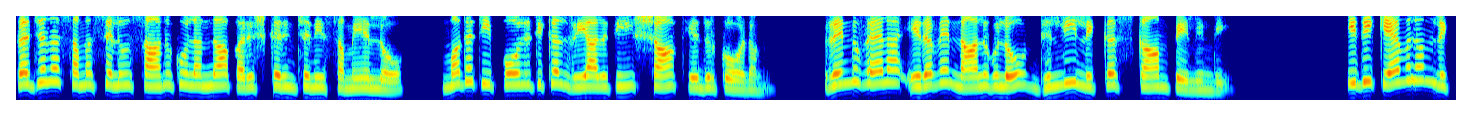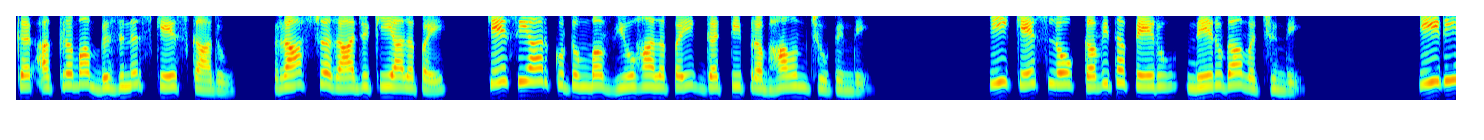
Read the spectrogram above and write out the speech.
ప్రజల సమస్యలు సానుకూలంగా పరిష్కరించని సమయంలో మొదటి పొలిటికల్ రియాలిటీ షాక్ ఎదుర్కోవడం. రెండు వేల ఇరవై నాలుగులో ఢిల్లీ లిక్కర్ స్కామ్ పేలింది. ఇది కేవలం లిక్కర్ అక్రమ బిజినెస్ కేస్ కాదు రాష్ట్ర రాజకీయాలపై కేసీఆర్ కుటుంబ వ్యూహాలపై గట్టి ప్రభావం చూపింది. ఈ కేసులో కవిత పేరు నేరుగా వచ్చింది. ఈడీ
